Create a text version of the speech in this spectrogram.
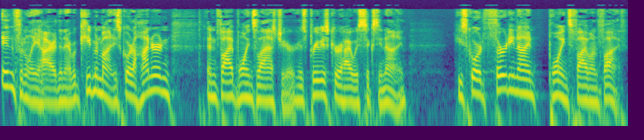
infinitely higher than ever keep in mind he scored 105 points last year his previous career high was 69 he scored 39 points 5 on 5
